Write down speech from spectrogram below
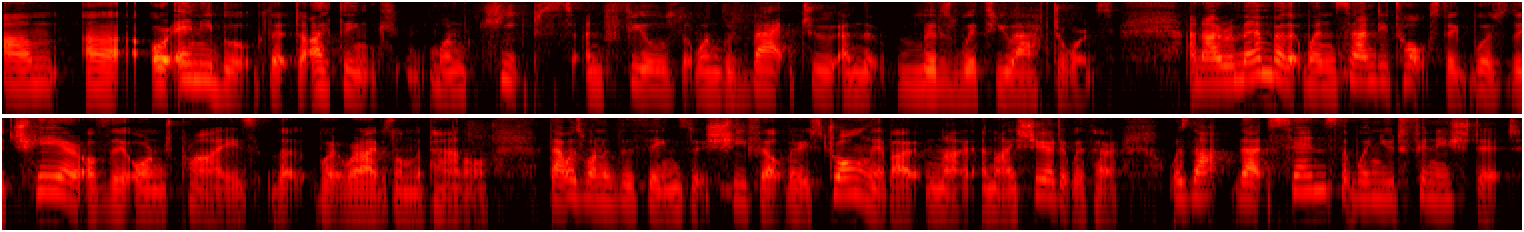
Um, uh, or any book that I think one keeps and feels that one goes back to and that lives with you afterwards. And I remember that when Sandi Toksvig was the chair of the Orange Prize, that, where, where I was on the panel, that was one of the things that she felt very strongly about, and I, and I shared it with her, was that, that sense that when you'd finished it,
